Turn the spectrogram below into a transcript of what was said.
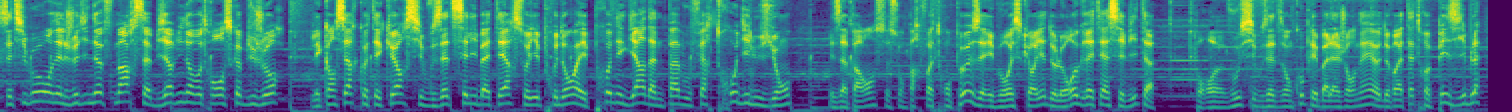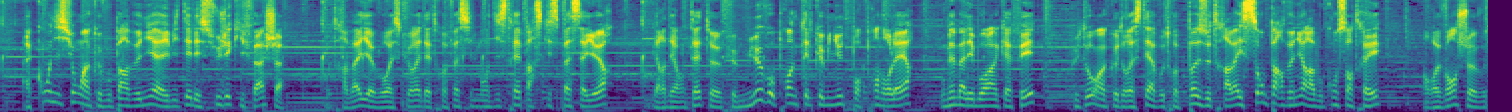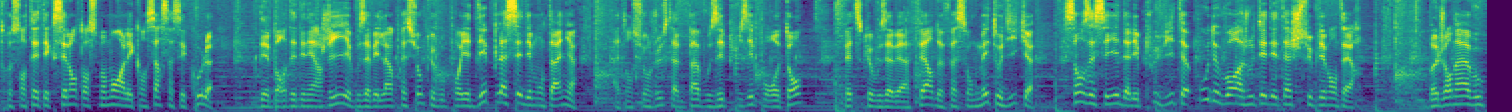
C'est Thibaut, on est le jeudi 9 mars, bienvenue dans votre horoscope du jour. Les cancers côté cœur, si vous êtes célibataire, soyez prudent et prenez garde à ne pas vous faire trop d'illusions. Les apparences sont parfois trompeuses et vous risqueriez de le regretter assez vite. Pour euh, vous, si vous êtes en couple, eh ben, la journée euh, devrait être paisible, à condition hein, que vous parveniez à éviter les sujets qui fâchent. Au travail, vous risquerez d'être facilement distrait par ce qui se passe ailleurs. Gardez en tête euh, que mieux vaut prendre quelques minutes pour prendre l'air, ou même aller boire un café, plutôt hein, que de rester à votre poste de travail sans parvenir à vous concentrer. En revanche, votre santé est excellente en ce moment, hein, les cancers, ça c'est cool. Débordé d'énergie et vous avez l'impression que vous pourriez déplacer des montagnes. Attention juste à ne pas vous épuiser pour autant. Faites ce que vous avez à faire de façon méthodique, sans essayer d'aller plus vite ou de vous rajouter des tâches supplémentaires. Bonne journée à vous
